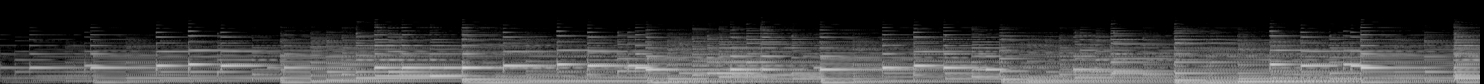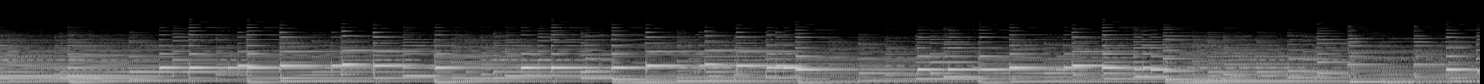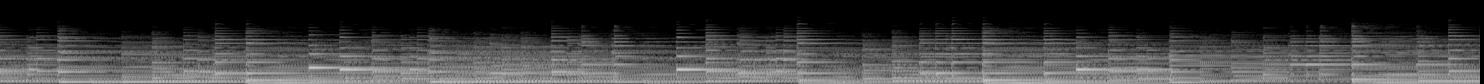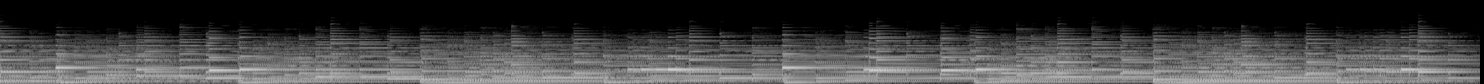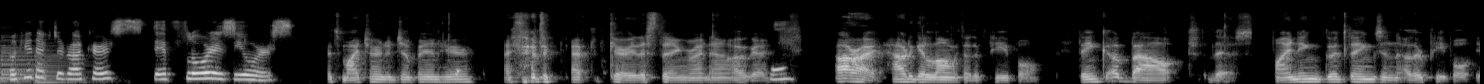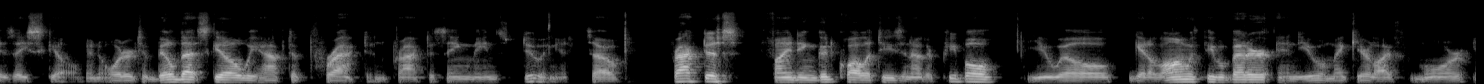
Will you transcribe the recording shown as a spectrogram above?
Okay. Rockers, the floor is yours. It's my turn to jump in here. I have to, I have to carry this thing right now. Okay. Yeah. All right. How to get along with other people. Think about this. Finding good things in other people is a skill. In order to build that skill, we have to practice. And practicing means doing it. So, practice finding good qualities in other people. You will get along with people better and you will make your life more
